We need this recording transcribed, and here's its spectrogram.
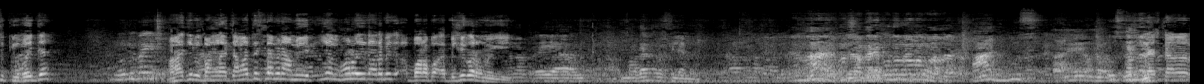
তুই কি হই যা আমার জীবন বাংলা জামাত আমি ইয়াং হই তার বড় বেশি গরম হয়ে গিয়ে ন্যাশনাল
